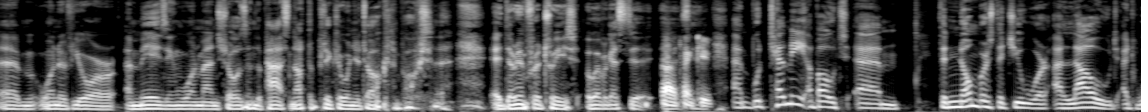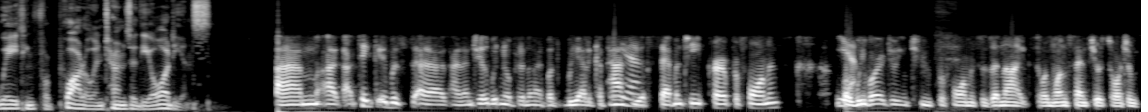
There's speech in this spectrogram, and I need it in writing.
um, one of your amazing one man shows in the past, not the particular one you're talking about, uh, they're in for a treat. Whoever gets to. Uh, thank you. Um, but tell me about um, the numbers that you were allowed at waiting for Poirot in terms of the audience. Um, I, I, think it was, uh, and Jill would know better than I, but we had a capacity Yeah. of 70 per performance. Yeah. But we were doing two performances a night, so in one sense you're sort of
